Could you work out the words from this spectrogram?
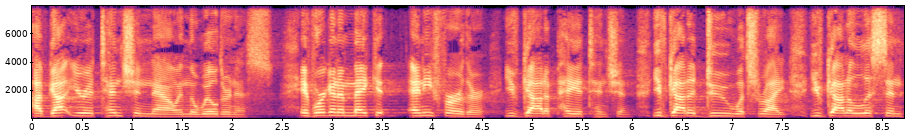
I've got your attention now in the wilderness. If we're going to make it any further, you've got to pay attention. You've got to do what's right. You've got to listen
